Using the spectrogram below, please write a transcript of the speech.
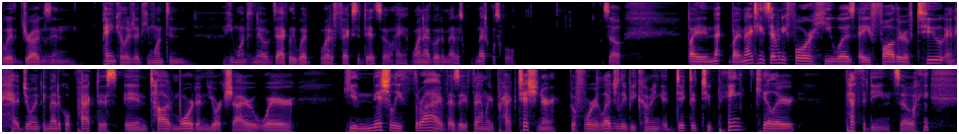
with drugs and painkillers that he wanted he wanted to know exactly what what effects it did. So hey, why not go to medical medical school? So by by 1974, he was a father of two and had joined a medical practice in Todmorden, Yorkshire, where he initially thrived as a family practitioner before allegedly becoming addicted to painkiller pethidine. So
